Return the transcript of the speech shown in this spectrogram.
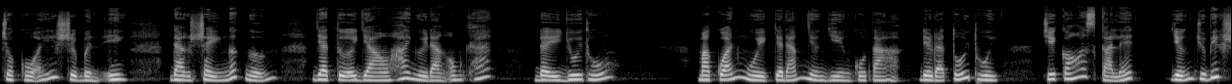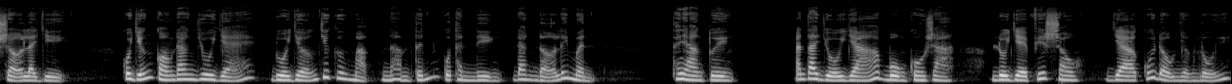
cho cô ấy sự bình yên, đang say ngất ngưỡng và tựa vào hai người đàn ông khác, đầy vui thú. Mặt của anh Nguyệt và đám nhân viên cô ta đều đã tối thui, chỉ có Scarlett vẫn chưa biết sợ là gì. Cô vẫn còn đang vui vẻ, đùa giỡn với gương mặt nam tính của thanh niên đang đỡ lấy mình. Thấy An Tuyền, anh ta vội giả buồn cô ra Lùi về phía sau Và cúi đầu nhận lỗi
